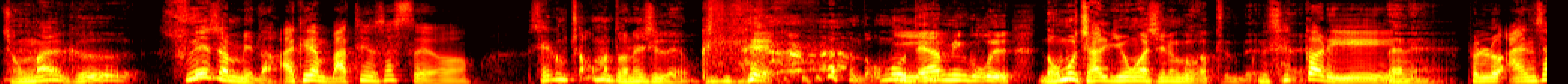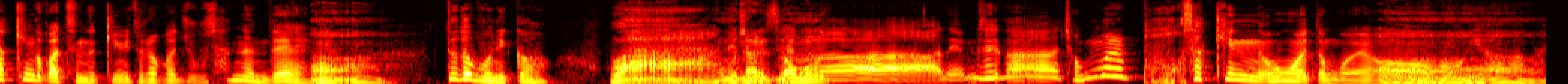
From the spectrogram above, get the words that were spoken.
정말 그 수혜자입니다. 아 그냥 마트에서 샀어요. 세금 조금만 더 내실래요? 근데 너무 이- 대한민국을 너무 잘 이용하시는 것 같은데. 근데 색깔이 네네. 별로 안 삭힌 것 같은 느낌이 들어가지고 샀는데 어, 어. 뜯어보니까 와 너무 잘- 냄새가 냄새가 정말 푹 삭힌 홍어였던 거예요. 어. 야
